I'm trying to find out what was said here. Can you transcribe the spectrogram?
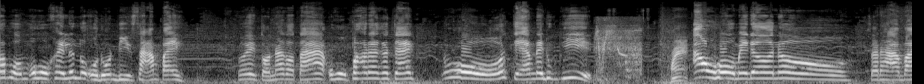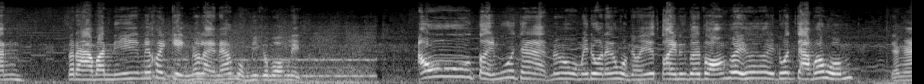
ครับผมโอ้โหใครเลื่อนโลโอ้โดนดีสามไปเฮ้ยต่อหน้าต่อตาโอ้โหปลาดาวกระจายโอ้โหแจมได้ทุกที่เอ้าโหไม่เดินโอ้สถาบันสถาบันนี้ไม่ค่อยเก่งเท่าไหร่นะผมมีกระบองเหล็กเอ้าต่อยมั่วจัดโอ้ไม่โดนนะครับผมจะไม่ต่อยหนึ่งต่อยสองเฮ้ยเฮ้ยเฮ้ยโดนจับครับผมยังไง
